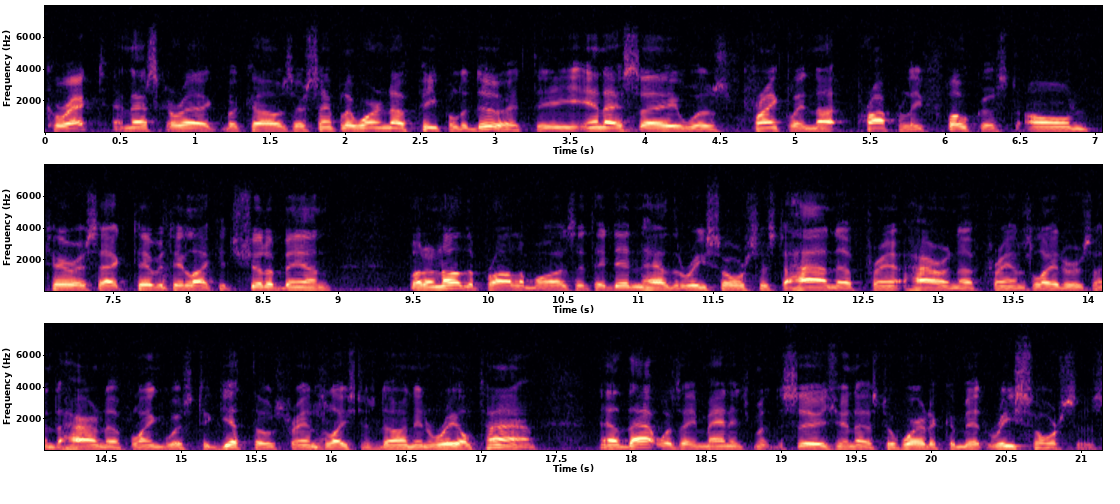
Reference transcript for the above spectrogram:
correct? And that's correct because there simply weren't enough people to do it. The NSA was frankly not properly focused on terrorist activity like it should have been. But another problem was that they didn't have the resources to hire enough, hire enough translators and to hire enough linguists to get those translations done in real time. Now, that was a management decision as to where to commit resources.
